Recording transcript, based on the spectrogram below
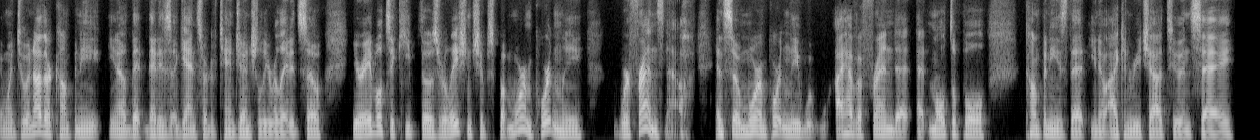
and went to another company. You know that that is again sort of tangentially related. So you're able to keep those relationships, but more importantly, we're friends now. And so more importantly, I have a friend at at multiple companies that you know I can reach out to and say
